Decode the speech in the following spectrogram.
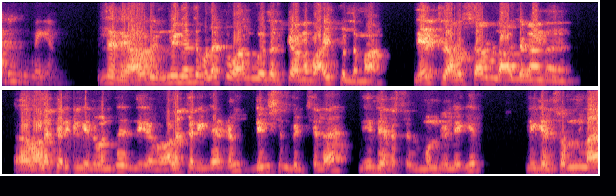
அது உண்மையா? இல்ல அவர் இன்னிலிருந்து விளக்கு வாங்குவதற்கான வாய்ப்பு இல்லம்மா. நேற்று அவர் சார்பில் ஆஜரான வழக்கறிஞர் வந்து வழக்கறிஞர்கள் டிவிஷன் பெஞ்சில நீதியரசர் முன்னிலையில் நீங்கள் சொன்ன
